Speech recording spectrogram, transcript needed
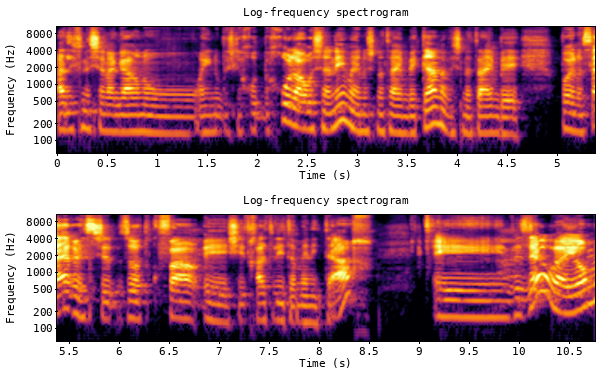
עד לפני שנה גרנו, היינו בשליחות בחו"ל ארבע שנים, היינו שנתיים בגאנה ושנתיים בבואנוס איירס, שזו התקופה אה, שהתחלתי להתאמן איתך. אה, וזהו, היום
